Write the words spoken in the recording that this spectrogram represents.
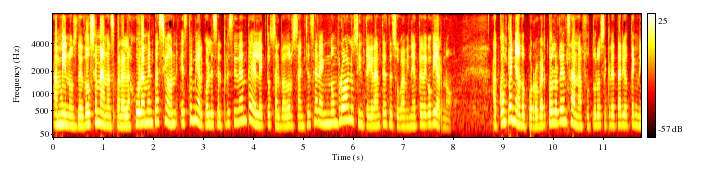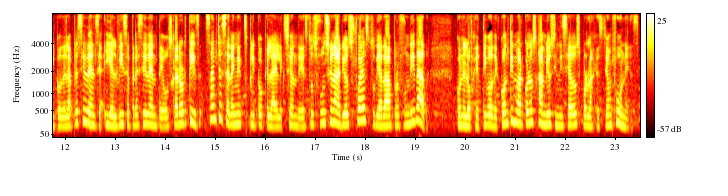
A menos de dos semanas para la juramentación, este miércoles el presidente electo Salvador Sánchez Serén nombró a los integrantes de su gabinete de gobierno. Acompañado por Roberto Lorenzana, futuro secretario técnico de la presidencia, y el vicepresidente Óscar Ortiz, Sánchez Serén explicó que la elección de estos funcionarios fue estudiada a profundidad, con el objetivo de continuar con los cambios iniciados por la gestión Funes.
